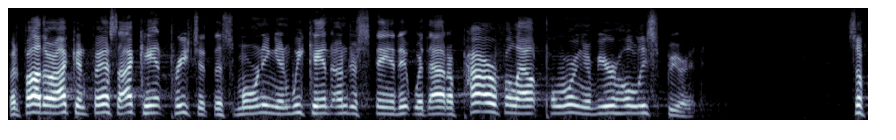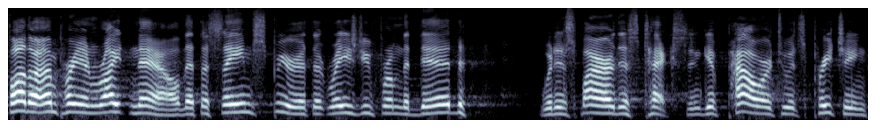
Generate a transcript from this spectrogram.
But Father, I confess I can't preach it this morning, and we can't understand it without a powerful outpouring of your Holy Spirit. So, Father, I'm praying right now that the same Spirit that raised you from the dead would inspire this text and give power to its preaching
